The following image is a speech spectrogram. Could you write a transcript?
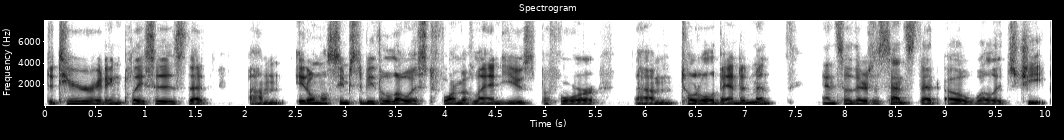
deteriorating places that um, it almost seems to be the lowest form of land use before um, total abandonment. And so there's a sense that, oh, well, it's cheap.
